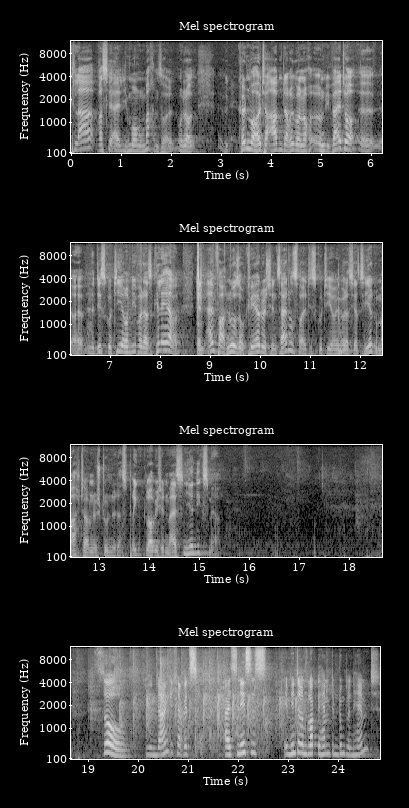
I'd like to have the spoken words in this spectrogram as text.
klar, was wir eigentlich morgen machen sollen? Oder können wir heute Abend darüber noch irgendwie weiter äh, diskutieren, wie wir das klären. Denn einfach nur so quer durch den Zeitungswald diskutieren, wie wir das jetzt hier gemacht haben, eine Stunde, das bringt, glaube ich, den meisten hier nichts mehr. So, vielen Dank. Ich habe jetzt als nächstes im hinteren Block der Herr mit dem dunklen Hemd.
